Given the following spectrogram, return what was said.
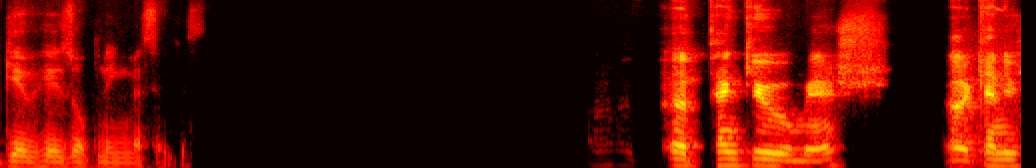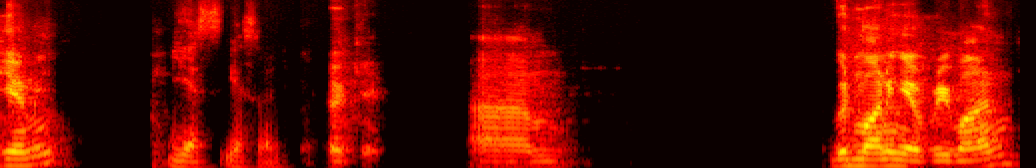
give his opening messages. Uh, thank you, Mesh. Uh, can you hear me? Yes, yes, sir. Okay. Um, good morning, everyone.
